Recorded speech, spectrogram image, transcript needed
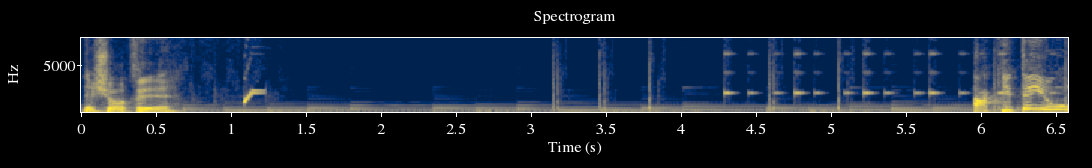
Deixa eu ver. Aqui tem um.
